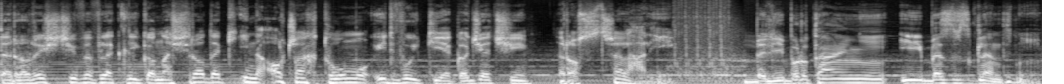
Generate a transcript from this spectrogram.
Terroryści wywlekli go na środek i na oczach tłumu i dwójki jego dzieci rozstrzelali. Byli brutalni i bezwzględni.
